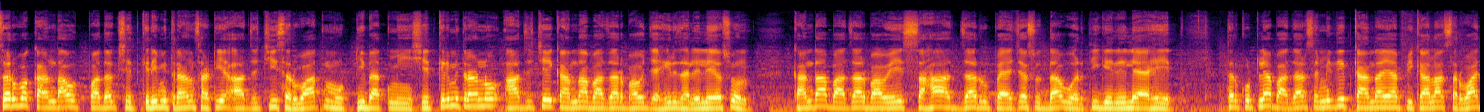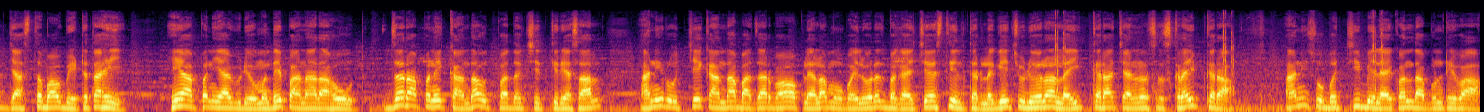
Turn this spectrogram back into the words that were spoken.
सर्व कांदा उत्पादक शेतकरी मित्रांसाठी आजची सर्वात मोठी बातमी. शेतकरी मित्रांनो आजचे कांदा बाजारभाव जाहीर झालेले असून कांदा बाजारभाव हे सहा हजार रुपयाच्या सुद्धा वरती गेलेले आहेत. तर कुठल्या बाजार समितीत कांदा या पिकाला सर्वात जास्त भाव भेटत आहे हे आपण या व्हिडिओमध्ये पाहणार आहोत. जर आपण एक कांदा उत्पादक शेतकरी असाल आणि रोजचे कांदा बाजारभाव आपल्याला मोबाईलवरच बघायचे असतील तर लगेच व्हिडिओला लाईक करा चॅनल सबस्क्राईब करा आणि सोबतची बेल आयकॉन दाबून ठेवा.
